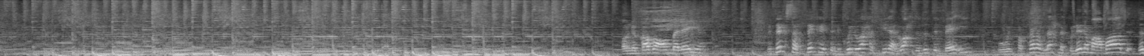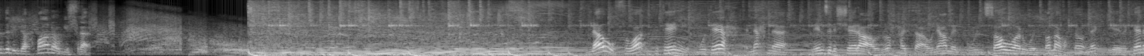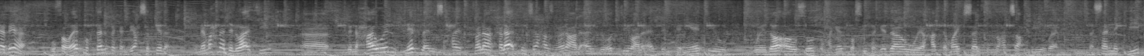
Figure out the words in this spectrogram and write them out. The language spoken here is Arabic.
أو نقابه عمالية بتكسر فكرة إن كل واحد فينا لوحده ضد الباقي وبتفكرنا إن إحنا كلنا مع بعض ضد اللي بيقمعنا وبيسرقنا. لو في وقت تاني متاح إن إحنا ننزل الشارع أو نروح حتة أو نعمل ونصور ونطلع محتوى هناك كان بها وفي أوقات مختلفة كان بيحصل كده. إنما إحنا دلوقتي آه بنحاول نخلق المساحات. فأنا خلقت مساحة صغيرة على قد أوضتي وعلى قد إمكانياتي. وإضاءة وصوت وحاجات بسيطة كده وحتى مايك سالفه من واحد صاحبي وب sync بيه.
